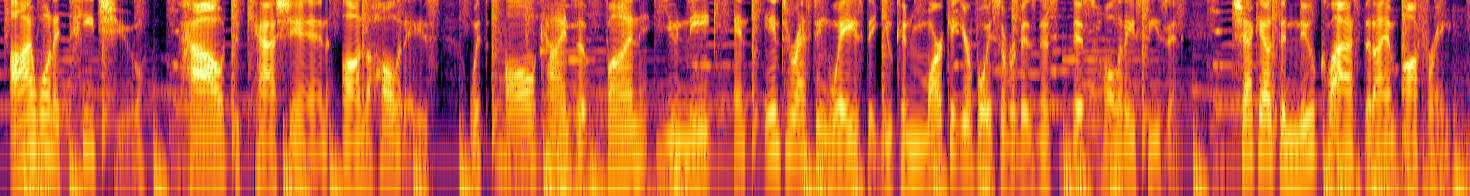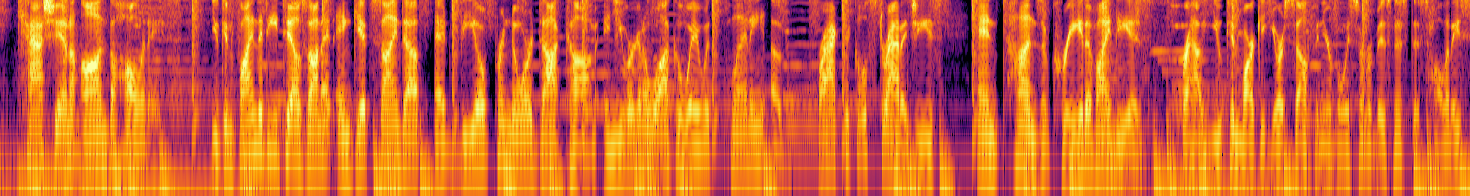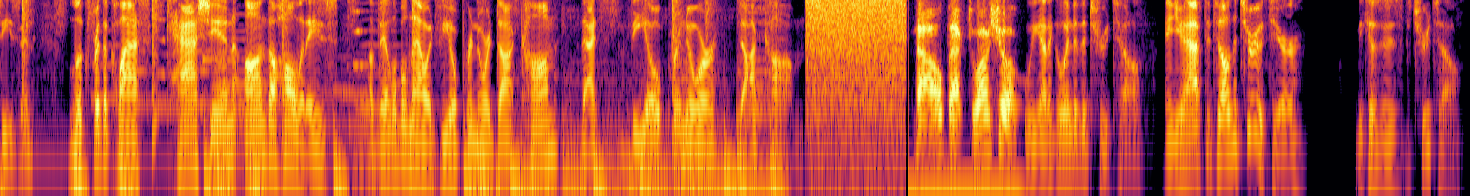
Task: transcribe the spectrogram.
I want to teach you how to cash in on the holidays with all kinds of fun, unique, and interesting ways that you can market your voiceover business this holiday season. Check out the new class that I am offering, Cash In on the Holidays. You can find the details on it and get signed up at VOpreneur.com, and you are going to walk away with plenty of practical strategies and tons of creative ideas for how you can market yourself and your voiceover business this holiday season. Look for the class Cash In on the Holidays, available now at VOpreneur.com. That's VOpreneur.com. Now, back to our show. We got to go into the true tell, and you have to tell the truth here because it is the true tell.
